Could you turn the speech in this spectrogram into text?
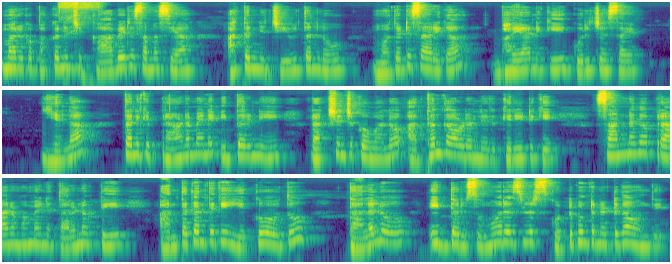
మరొక పక్క నుంచి కావేరి సమస్య అతన్ని జీవితంలో మొదటిసారిగా భయానికి గురి చేశాయి. ఎలా? తనకి ప్రాణమైన ఇద్దరిని రక్షించుకోవాలో అర్థం కావడం లేదు కిరీటికి. సన్నగా ప్రారంభమైన తలనొప్పి అంతకంతకీ ఎక్కువ అవుతూ తలలో ఇద్దరు సుమో రెజ్లర్స్ కొట్టుకుంటున్నట్టుగా ఉంది.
